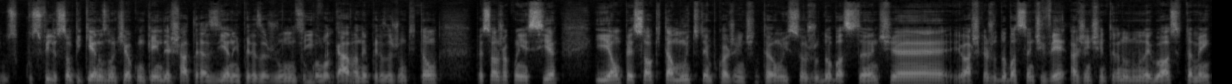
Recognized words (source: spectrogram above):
os, os filhos são pequenos, não tinha com quem deixar, trazia na empresa junto, Sim, colocava na empresa junto. Então, o pessoal já conhecia e é um pessoal que está muito tempo com a gente. Então, isso ajudou bastante. É, eu acho que ajudou bastante ver a gente entrando no negócio também,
